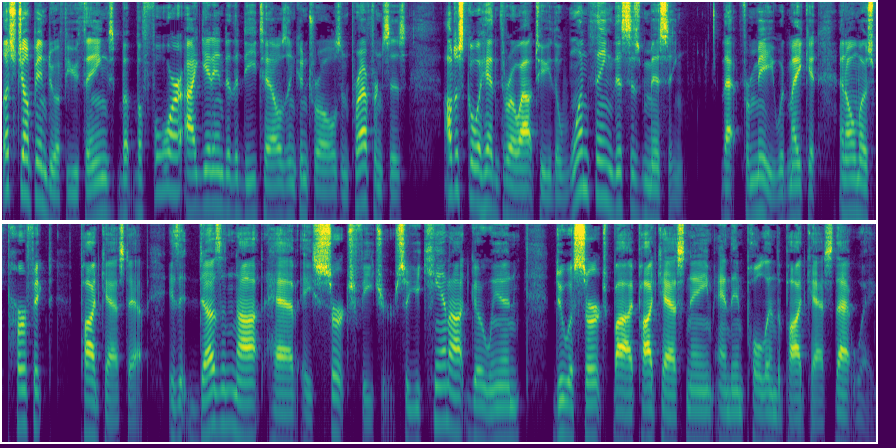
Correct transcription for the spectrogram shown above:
let's jump into a few things. But before I get into the details and controls and preferences, I'll just go ahead and throw out to you the one thing this is missing that for me would make it an almost perfect podcast app is it does not have a search feature. So you cannot go in, do a search by podcast name, and then pull in the podcast that way.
